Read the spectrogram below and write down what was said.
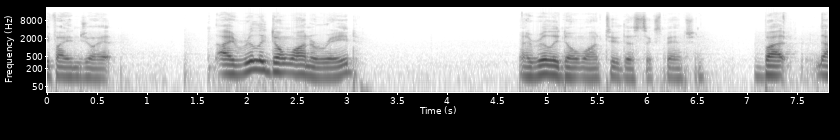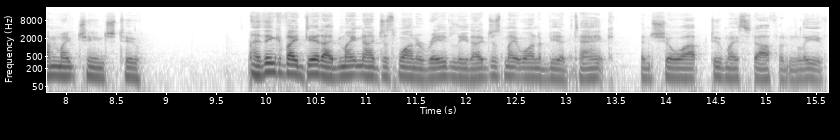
if I enjoy it. I really don't want to raid. I really don't want to this expansion. But that might change too. I think if I did, I might not just want to raid lead. I just might want to be a tank and show up, do my stuff, and leave.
